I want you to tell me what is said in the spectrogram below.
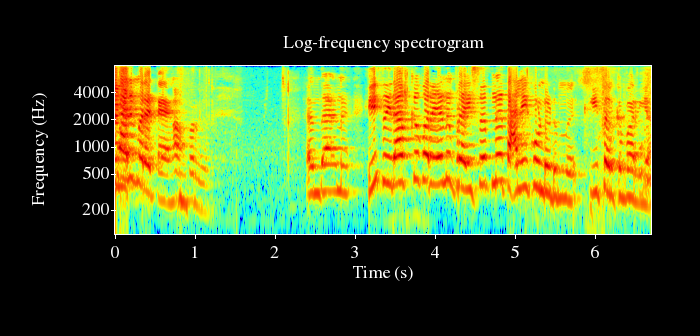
കാര്യം പറയട്ടെ? പറഞ്ഞു. എന്താണ്? ഈ സിരാസ്ക്ക് പറയാണ് ബ്രൈസറിനെ തലയിൽ കൊണ്ടിടുന്നു ഈ ചെറുക്ക് പറയാ.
